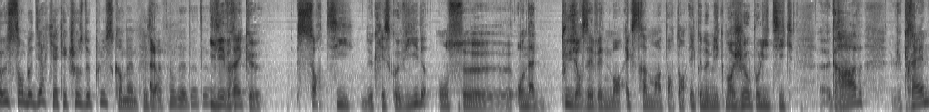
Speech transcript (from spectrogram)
Eux semblent dire qu'il y a quelque chose de plus quand même. Christophe. Alors, il est vrai que sortie de crise Covid, on, se, on a plusieurs événements extrêmement importants économiquement, géopolitiques euh, graves, l'Ukraine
